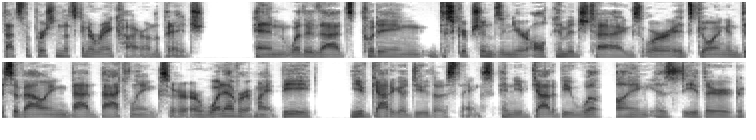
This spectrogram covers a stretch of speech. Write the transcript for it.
that's the person that's going to rank higher on the page. And whether that's putting descriptions in your alt image tags or it's going and disavowing bad backlinks or, or whatever it might be, you've got to go do those things and you've got to be willing as either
